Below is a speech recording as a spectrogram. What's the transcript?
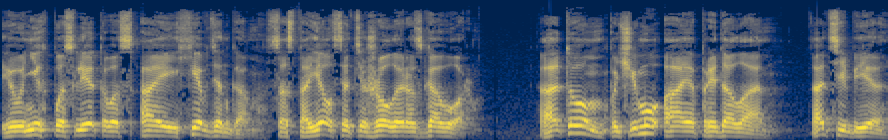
и у них после этого с Аей Хевдингом состоялся тяжелый разговор. О том, почему Ая предала, о тебе,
